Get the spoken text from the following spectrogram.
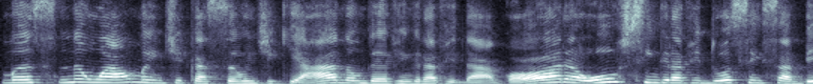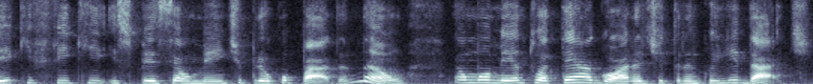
Mas não há uma indicação de que ah, não deve engravidar agora, ou se engravidou sem saber que fique especialmente preocupada. Não, é um momento até agora de tranquilidade.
